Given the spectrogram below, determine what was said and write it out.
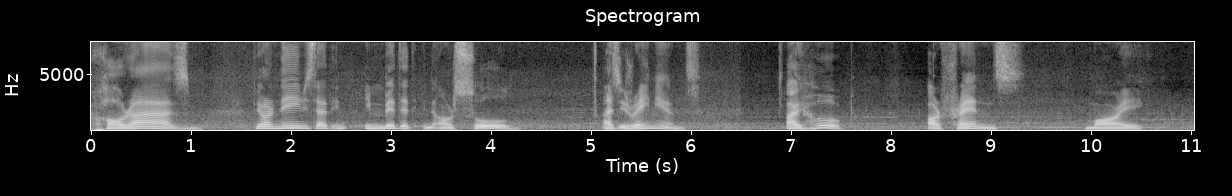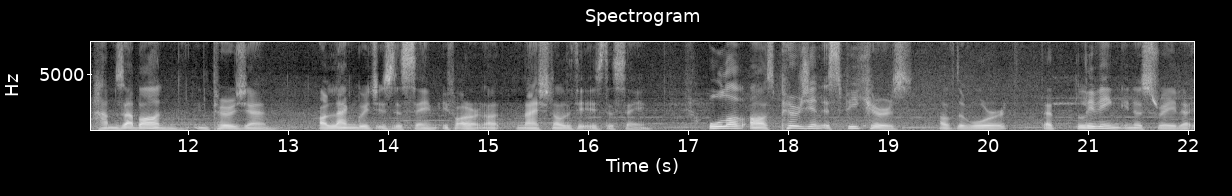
Kharazm, they are names that in, embedded in our soul as Iranians. I hope our friends, my Hamzaban in Persian, our language is the same, if our uh, nationality is the same. All of us, Persian speakers of the world, that living in Australia,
